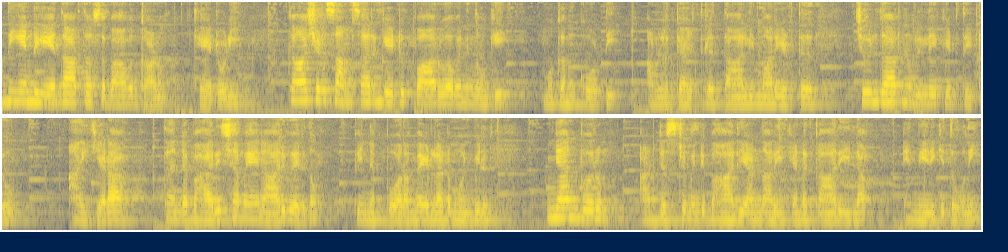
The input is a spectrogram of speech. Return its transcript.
നീ എന്റെ യഥാർത്ഥ സ്വഭാവം കാണും. കേട്ടോടി. കാശിയുടെ സംസാരം കേട്ട് പാറു അവനെ നോക്കി. മുഖം കോട്ടി. അവളുടെ കഴുത്തിലെ താലി മാറിയെടുത്ത് ചുരിദാറിനുള്ളിലേക്ക് എടുത്തിട്ടു. അയ്യടാ തന്റെ ഭാര്യ ചമയാൻ ആര് വരുന്നു? പിന്നെ പുറമേയുള്ളവരുടെ മുൻപിൽ ഞാൻ വെറും അഡ്ജസ്റ്റ്മെന്റ് ഭാര്യയാണെന്ന് അറിയിക്കേണ്ട കാര്യമില്ല എന്ന് എനിക്ക് തോന്നി.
